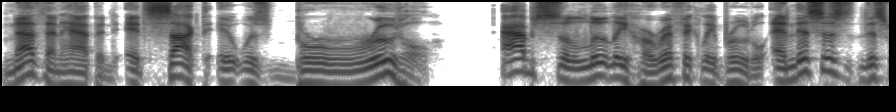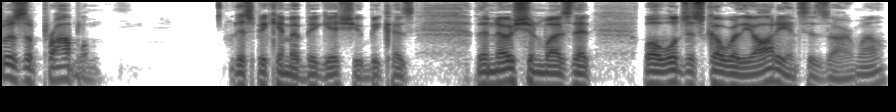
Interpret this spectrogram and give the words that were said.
Nothing happened. It sucked. It was brutal. Absolutely horrifically brutal. And this is this was a problem. This became a big issue because the notion was that, well, we'll just go where the audiences are. Well,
